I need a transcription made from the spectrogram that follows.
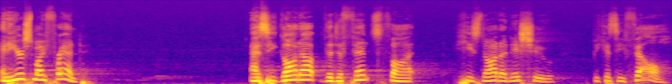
And here's my friend. As he got up, the defense thought he's not an issue because he fell.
